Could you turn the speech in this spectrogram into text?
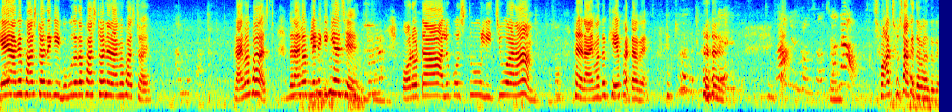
কে? আগে ফার্স্ট হয় দেখি? বুবু দাদা ফার্স্ট হয় না রাইমা ফার্স্ট হয়? রাইমা ফার্স্ট তা রাইমা প্লেটে কি কি আছে? পরোটা, আলু পোস্ত, লিচু আর আম? হ্যাঁ রাইমা তো খেয়ে ফাটাবে। ছোঁয়া শসা খেতে হবে তোকে।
